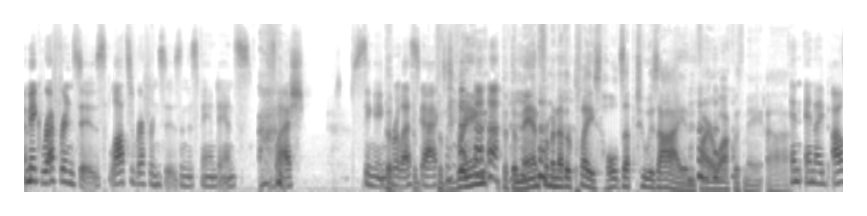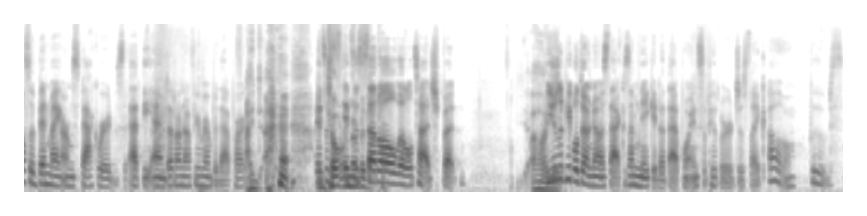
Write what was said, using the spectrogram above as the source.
I make references, lots of references in this fan dance slash singing The, burlesque the, act. the ring that the man from another place holds up to his eye in Fire Walk with Me. Uh, and and I also bend my arms backwards at the end. I don't know if you remember that part. I, I it's don't a, remember it's a subtle part. little touch, but Oh, you- usually people don't notice that because I'm naked at that point. So people are just like, "Oh, boobs."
